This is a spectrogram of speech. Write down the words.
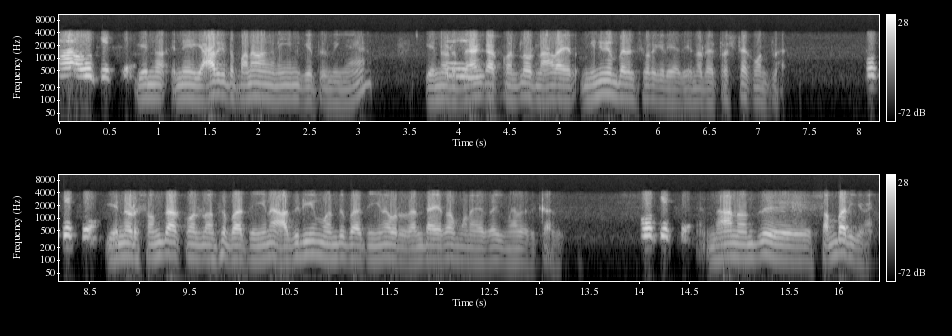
ஆ ஓகே சார் என்ன என்ன யாருக்கிட்ட பணம் வாங்குனீங்கன்னு கேட்டிருந்தீங்க? என்னோட. பேங்க் அக்கௌண்ட்டில் ஒரு நாலாயிரம் மினிமம் பேலன்ஸ் கூட கிடையாது என்னோட ட்ரஸ்ட் அக்கௌண்ட்டில் ஓகே சார் என்னோட சொந்த அக்கௌண்ட்டில் வந்து பார்த்தீங்கன்னா அதுலேயும் வந்து பார்த்தீங்கன்னா ஒரு ரெண்டாயிரம் மூணாயிரம் ரூபாய்க்கு மேலே இருக்காது. ஓகே சார் நான் வந்து சம்பாதிக்கிறேன்.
